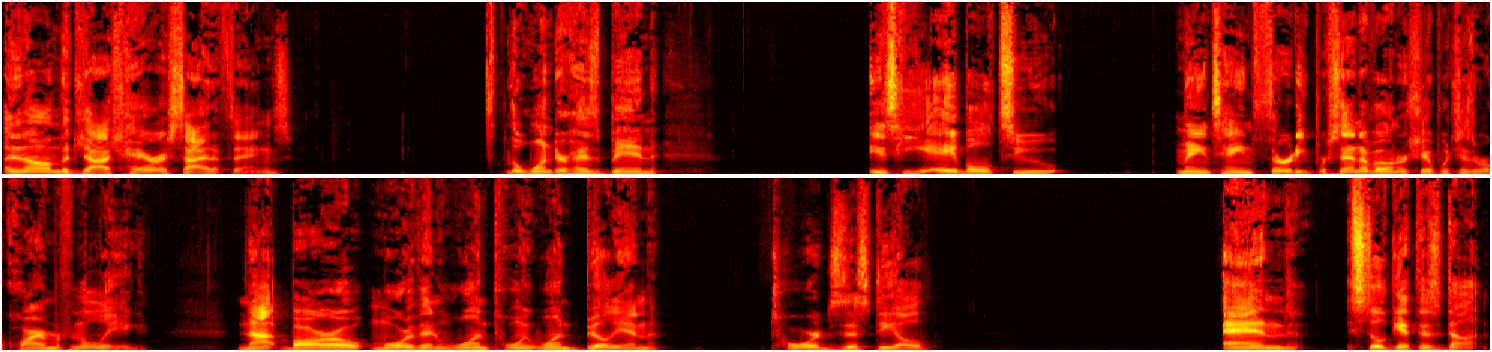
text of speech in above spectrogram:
And on the Josh Harris side of things, the wonder has been is he able to maintain 30% of ownership, which is a requirement from the league, not borrow more than 1.1 billion towards this deal and still get this done.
